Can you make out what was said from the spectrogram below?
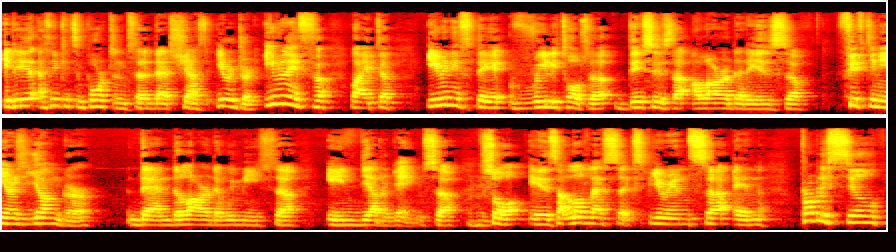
it is. I think it's important uh, that she has ear journey, even if uh, like uh, even if they really thought uh, this is uh, a Lara that is uh, 15 years younger than the Lara that we meet uh, in the other games, uh, so is a lot less experience uh, and probably still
